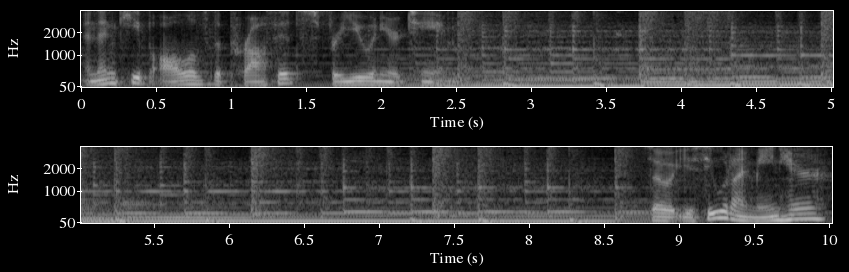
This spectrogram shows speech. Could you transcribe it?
and then keep all of the profits for you and your team. So, you see what I mean here?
